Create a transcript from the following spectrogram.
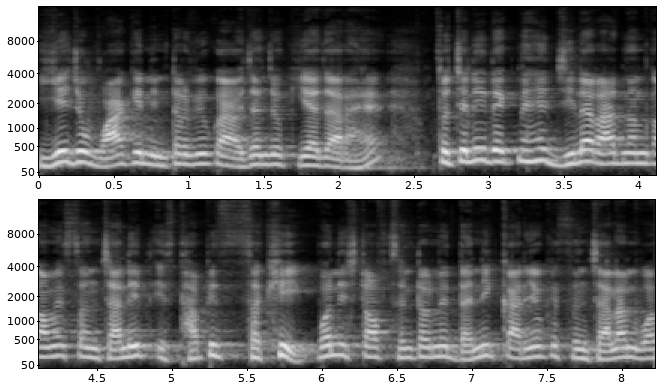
ये जो वॉक इन इंटरव्यू का आयोजन जो किया जा रहा है तो चलिए देखते हैं। जिला राजनांदगांव में संचालित स्थापित सखी वन स्टॉप सेंटर में दैनिक कार्यों के संचालन व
